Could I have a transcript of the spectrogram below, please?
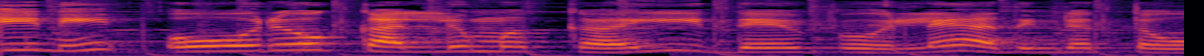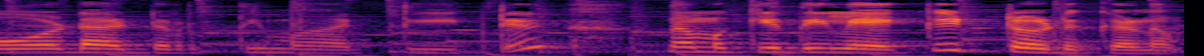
ഇനി ഓരോ കല്ലുമക്കായി ഇതേപോലെ അതിന്റെ തോട് അടർത്തി മാറ്റിയിട്ട് നമുക്കിതിലേക്ക് ഇട്ടുകൊടുക്കണം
